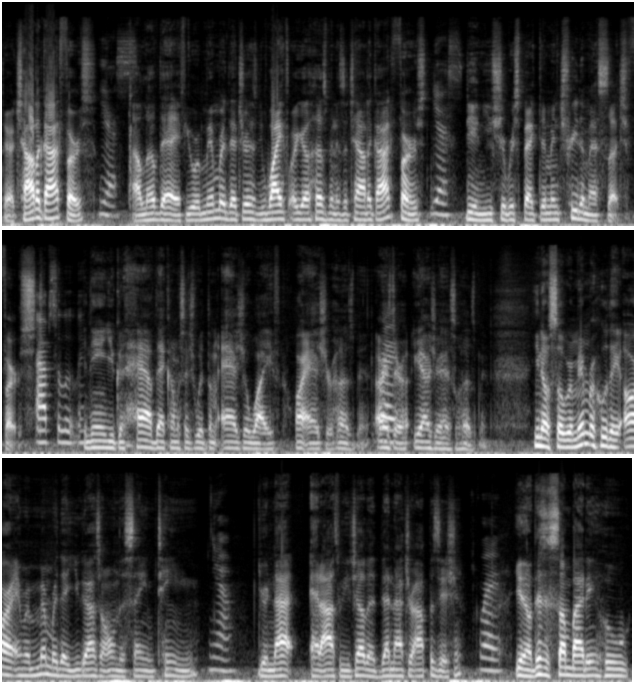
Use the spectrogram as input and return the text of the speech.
they're a child of God first. Yes. I love that. If you remember that your wife or your husband is a child of God first, Yes. then you should respect them and treat them as such first. Absolutely. And then you can have that conversation with them as your wife or as your husband, or as Right. their yeah, as your husband. You know, so remember who they are, and remember that you guys are on the same team. Yeah. You're not at odds with each other. They're not your opposition. Right. You know, this is somebody who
